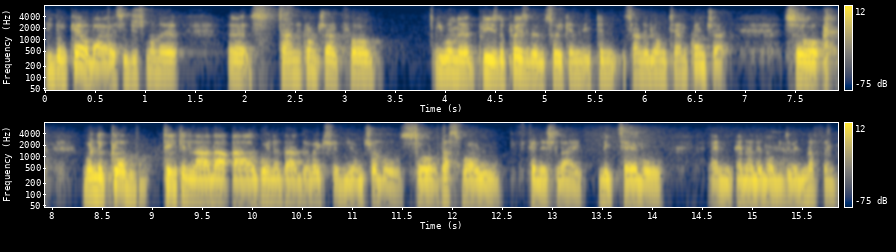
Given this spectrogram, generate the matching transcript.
he don't care about us. He just want to uh, sign a contract for he want to please the president so he can he can sign a long-term contract. So when the club thinking like that, going in that direction, you're in trouble. So that's why we finished like mid-table and, and ended up doing nothing.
